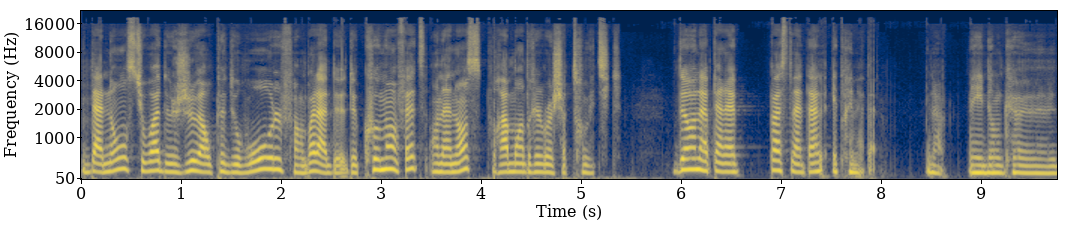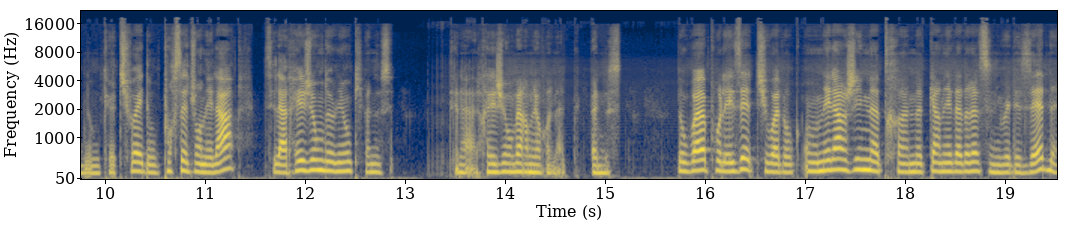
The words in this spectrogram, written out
d'annonces, tu vois, de jeux un peu de rôle, enfin voilà, de, de, comment en fait on annonce pour amoindrir le choc traumatique dans la période post-natale et prénatale. Voilà. Et donc, euh, donc, tu vois, et donc pour cette journée-là, c'est la région de Lyon qui va nous. C'est la région Vermeuronat qui va nous. Donc voilà pour les aides, tu vois. Donc on élargit notre, notre carnet d'adresses au niveau des aides.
